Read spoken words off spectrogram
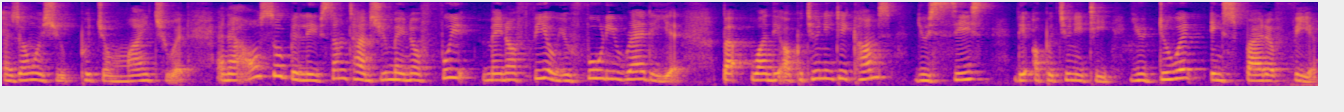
as long as you put your mind to it. And I also believe sometimes you may not feel, may not feel you fully ready yet, but when the opportunity comes, you seize the opportunity. You do it in spite of fear.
